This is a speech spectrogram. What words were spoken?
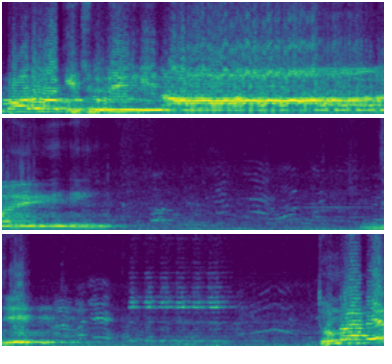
বড় কিছুই নয়। জি। তোমরা বের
